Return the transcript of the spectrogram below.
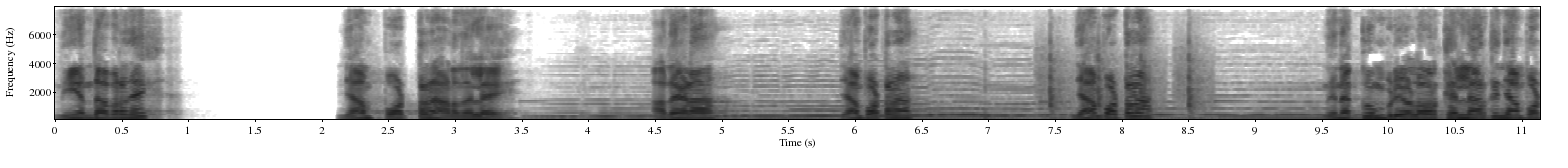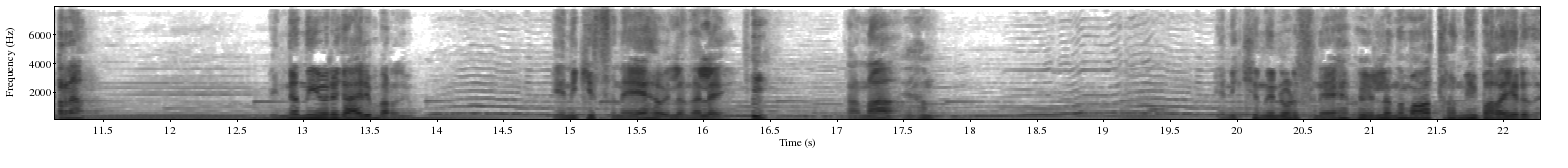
നീ എന്താ പറഞ്ഞേ? ഞാൻ പൊട്ടനാണെന്നല്ലേ? അതേടാ. ഞാൻ പൊട്ടനാ? ഞാൻ പൊട്ടനാ? നിനക്കും ഇവിടെയുള്ളവർക്ക് എല്ലാവർക്കും ഞാൻ പൊട്ടനാ? പിന്നെ നീ ഒരു കാര്യം പറഞ്ഞു. എനിക്ക് സ്നേഹമില്ലെന്നല്ലേ? കണ്ണാ. എനിക്ക് നിന്നോട് സ്നേഹമില്ലെന്ന് മാത്രം നീ പറയരുത്.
